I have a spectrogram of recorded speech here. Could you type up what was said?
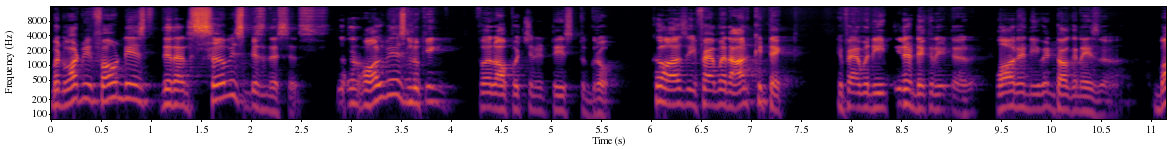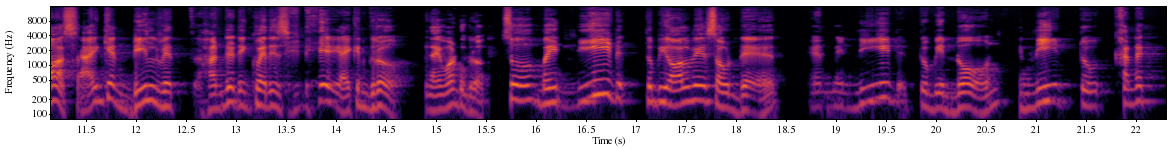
But what we found is there are service businesses that are always looking for opportunities to grow. Because if I'm an architect, if I'm an interior decorator or an event organizer, boss, I can deal with 100 inquiries a day. I can grow and I want to grow. So my need to be always out there and my need to be known, need to connect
